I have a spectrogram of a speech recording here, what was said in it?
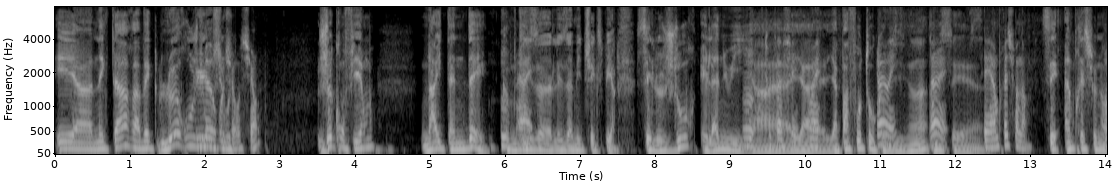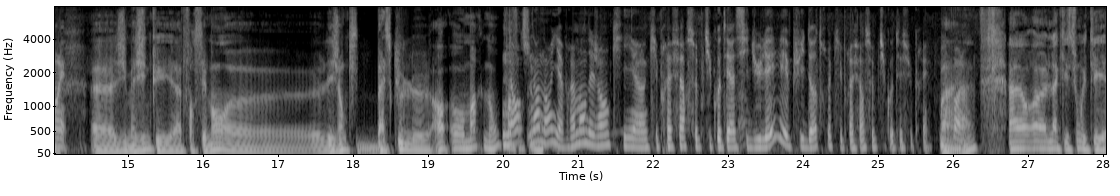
et un nectar avec le rouge du Le Roussillon. rouge. Je confirme. Night and day, comme Ouais. disent euh, les amis de Shakespeare. C'est le jour et la nuit. Il y a, Mm, il y a- ouais. il y a pas photo, comme ouais. disent. hein. Ouais, C'est impressionnant. c'est impressionnant. Euh, J'imagine qu'il y a forcément euh, les gens qui basculent. Oh, oh, Marc, non Pas Non, forcément. non, non, il y a vraiment des gens qui, euh, qui préfèrent ce petit côté acidulé et puis d'autres qui préfèrent ce petit côté sucré. Ouais, Voilà. Alors euh, la question était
